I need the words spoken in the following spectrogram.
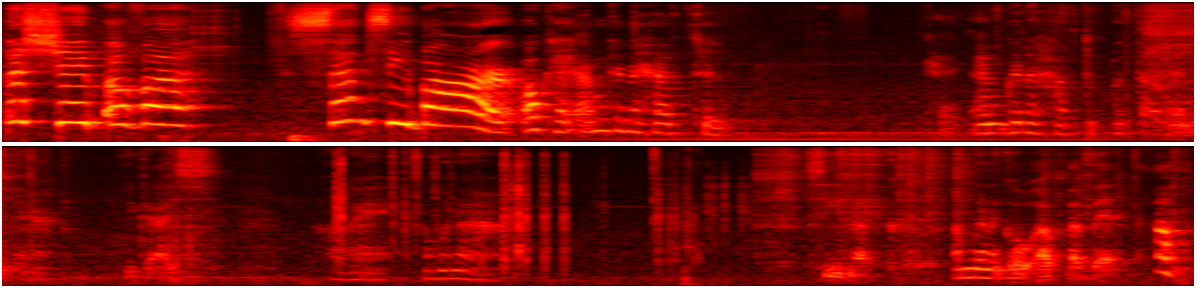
the shape of a Scentsy bar. Okay, I'm gonna have to. Okay, I'm gonna have to put that in there, you guys. Okay, I'm gonna. See, look, I'm gonna go up a bit. Oh,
